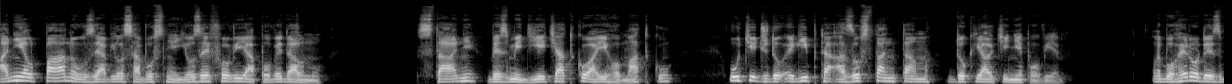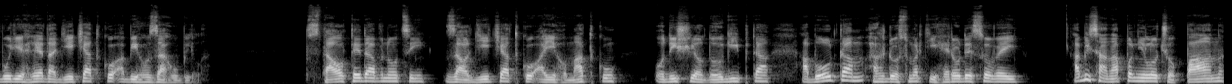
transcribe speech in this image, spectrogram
aniel pánov zjavil sa vo sne Jozefovi a povedal mu Staň, vezmi dieťatko a jeho matku, uteč do Egypta a zostaň tam, dokiaľ ti nepoviem lebo Herodes bude hľadať dieťatko, aby ho zahubil. Vstal teda v noci, vzal dieťatko a jeho matku, odišiel do Egypta a bol tam až do smrti Herodesovej, aby sa naplnilo, čo pán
